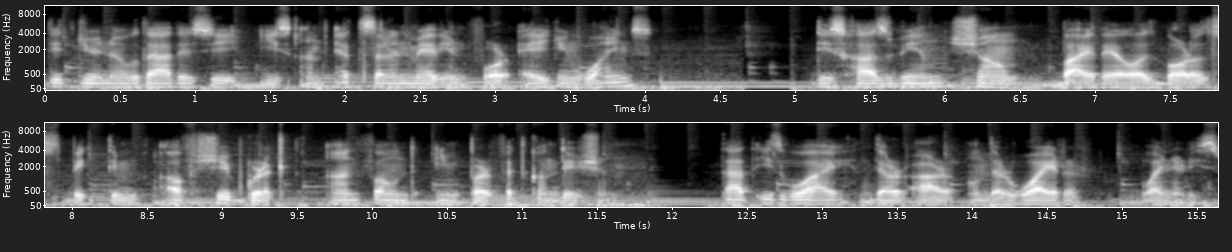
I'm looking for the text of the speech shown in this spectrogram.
Did you know that the sea is an excellent medium for aging wines? This has been shown by the old bottles victim of shipwreck and found in perfect condition. That is why there are underwater wineries.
